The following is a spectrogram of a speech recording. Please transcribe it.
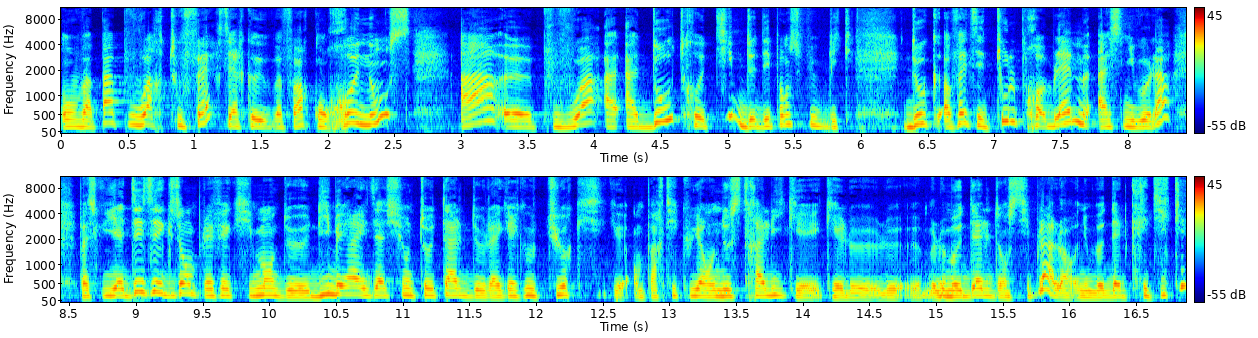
on va pas pouvoir tout faire. C'est-à-dire qu'il va falloir qu'on renonce à euh, pouvoir à, d'autres types de dépenses publiques. Donc, en fait, c'est tout le problème à ce niveau-là, parce qu'il y a des exemples effectivement de libéralisation totale de l'agriculture, en particulier en Australie, qui est, le, le, modèle dans ce type-là. Alors, un modèle critiqué,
